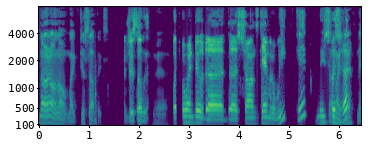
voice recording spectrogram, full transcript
No, no, no, like just Celtics. Or just other? Yeah, what you want to do? The the Sean's game of the week, kid? You something switch like it up. that.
